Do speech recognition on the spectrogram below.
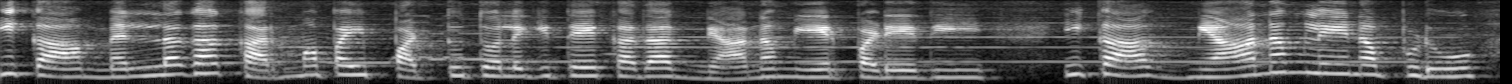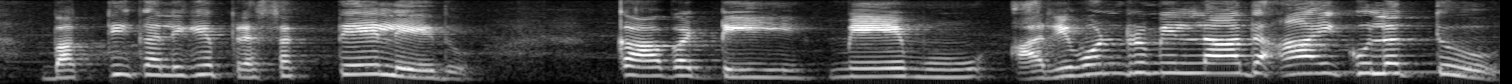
ఇక మెల్లగా కర్మపై పట్టు తొలగితే కదా జ్ఞానం ఏర్పడేది. ఇక జ్ఞానం లేనప్పుడు భక్తి కలిగే ప్రసక్తే లేదు. కాబట్టి మేము అరివండ్రుమిల్లాద ఆయకులత్తు.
